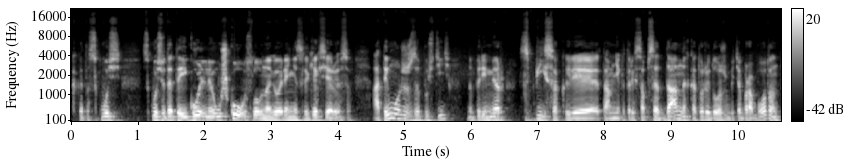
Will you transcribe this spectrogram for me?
как это, сквозь, сквозь вот это игольное ушко, условно говоря, нескольких сервисов, а ты можешь запустить, например, список или там некоторый сабсет данных, который должен быть обработан,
